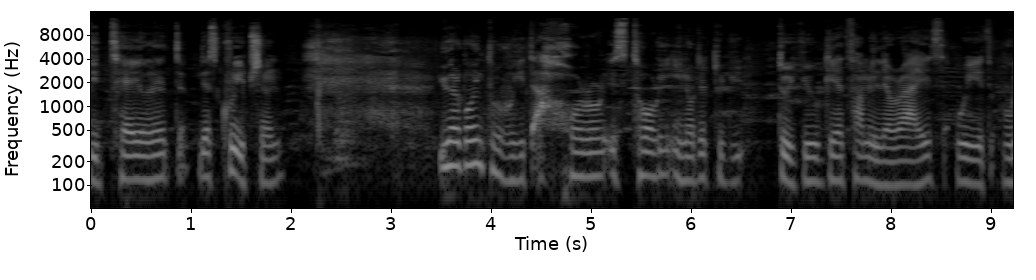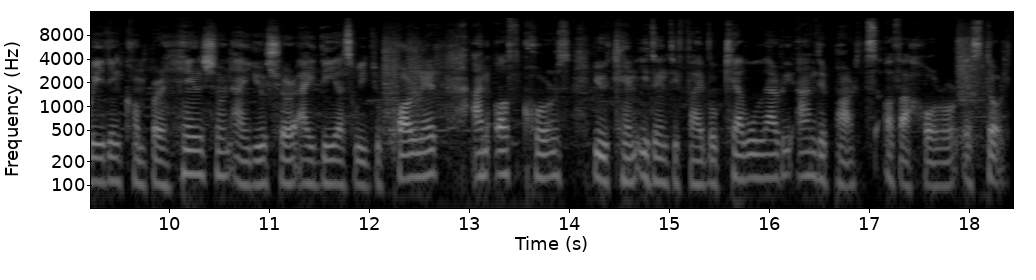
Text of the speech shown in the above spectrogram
detailed description you are going to read a horror story in order to do you get familiarized with reading comprehension and you share ideas with your partner? And of course you can identify vocabulary and the parts of a horror story.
